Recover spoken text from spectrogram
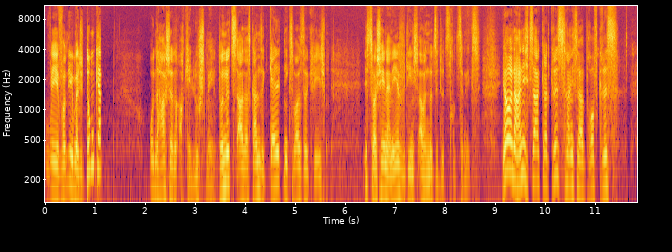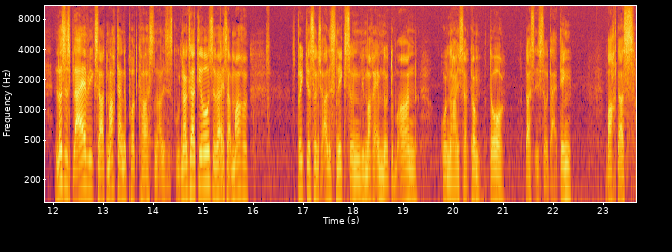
von irgendwelchen Dummköpfen. Und da hast du dann auch keine Lust mehr. Da nützt auch das ganze Geld nichts, was du kriegst. Ist zwar schön ein Nebenverdienst, aber nutze tut es trotzdem nichts. Ja, und da habe ich gesagt, gerade Chris, habe ich gesagt, Prof Chris, lass es bleiben, wie gesagt, mach deine Podcasts und alles ist gut. Und er hat gesagt, jo, so werde ich es machen. Das bringt dir sonst alles nichts und die machen eben nur dumm an. Und dann habe ich gesagt, komm, da, das ist so dein Ding, mach das,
